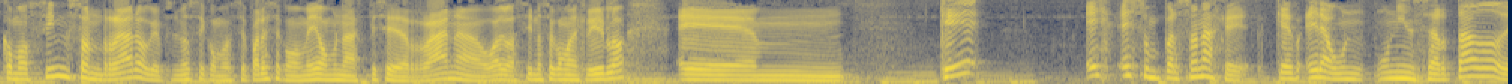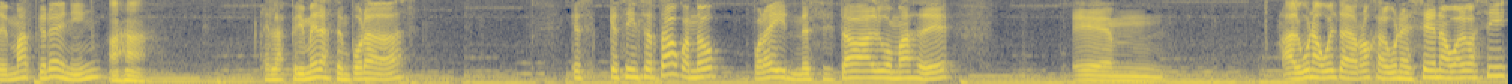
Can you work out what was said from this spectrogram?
como Simpson raro, que no sé cómo se parece como medio a una especie de rana o algo así, no sé cómo describirlo. Eh, que es, es un personaje que era un, un insertado de Matt Groening Ajá. en las primeras temporadas que, que se insertaba cuando por ahí necesitaba algo más de em, alguna vuelta de rosca, alguna escena o algo así.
